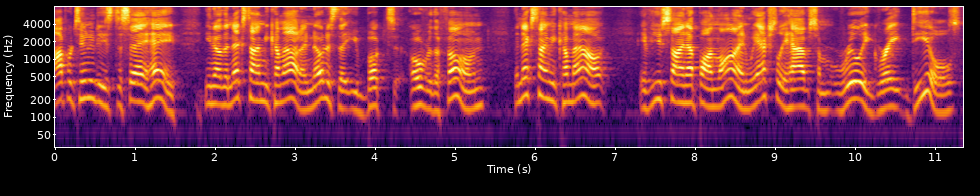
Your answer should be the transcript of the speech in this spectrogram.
opportunities to say, "Hey, you know, the next time you come out, I noticed that you booked over the phone. The next time you come out, if you sign up online, we actually have some really great deals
